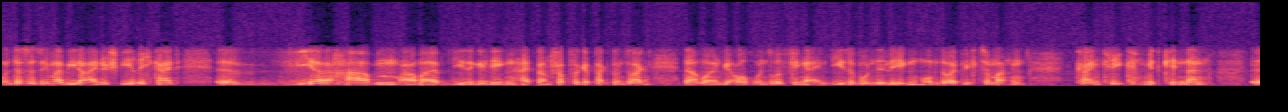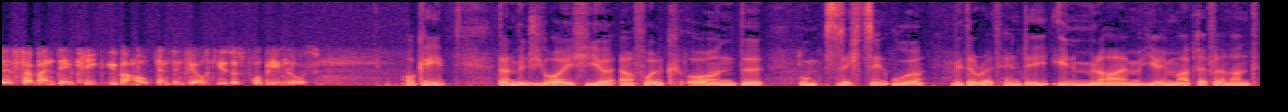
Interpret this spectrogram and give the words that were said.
und das ist immer wieder eine Schwierigkeit. Äh, wir haben aber diese Gelegenheit beim Schopfer gepackt und sagen, da wollen wir auch unsere Finger in diese Wunde legen, um deutlich zu machen, kein Krieg mit Kindern, äh, verbannt den Krieg überhaupt, dann sind wir auch dieses Problem los. Okay, dann wünsche ich euch hier Erfolg und äh, um 16 Uhr wird der Red Hand Day in Mülheim hier im Markgräflerland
